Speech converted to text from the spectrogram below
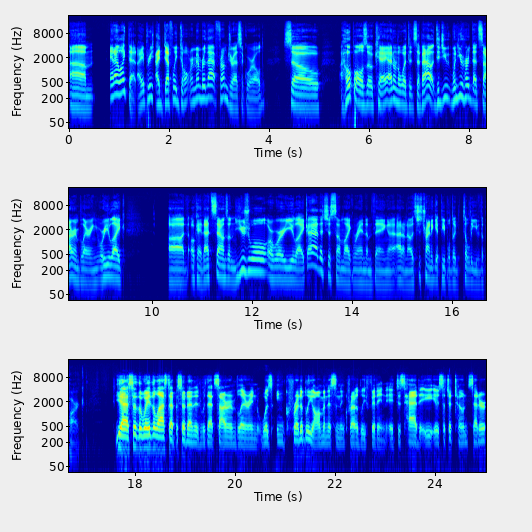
um, and I like that. I appreciate. I definitely don't remember that from Jurassic World, so I hope all's okay. I don't know what it's about. Did you when you heard that siren blaring? Were you like, uh, okay, that sounds unusual, or were you like, ah, that's just some like random thing? I, I don't know. It's just trying to get people to to leave the park. Yeah. So the way the last episode ended with that siren blaring was incredibly ominous and incredibly fitting. It just had a, it was such a tone setter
